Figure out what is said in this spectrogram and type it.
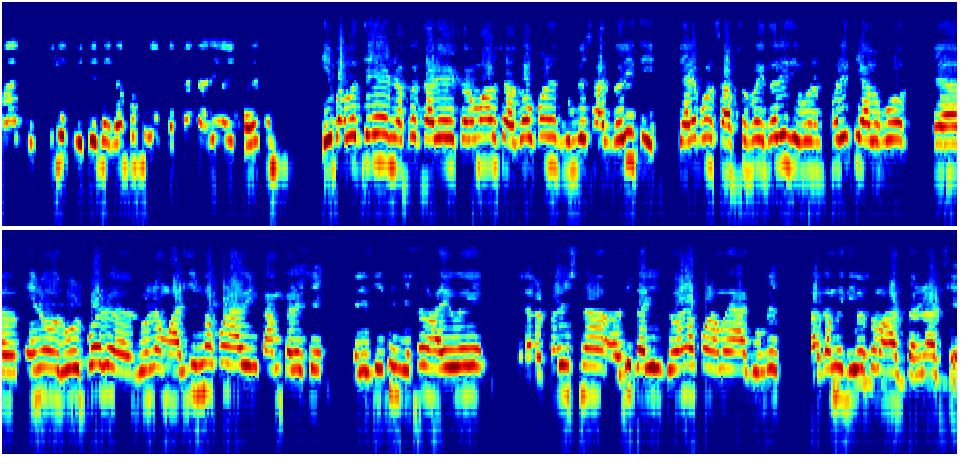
માલ લૂંટીને જ વેચે છે એના પર કોઈ કાર્યવાહી કરે એ બાબતે નક્કર કાર્યવાહી કરવામાં આવશે. અગાઉ પણ ઝુંબેશ હાથ ધરી હતી. ત્યારે પણ સાફ સફાઈ કરી હતી પણ ફરીથી આ લોકો એનો રોડ પર અ, રોડના માર્જિનમાં પણ આવીને કામ કરે છે. એટલે જેથી નેશનલ હાઈવે અડતાલીસ ના અધિકારી દ્વારા પણ અમે આ ઝુંબેશ આગામી દિવસોમાં હાથ ધરનાર છે.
